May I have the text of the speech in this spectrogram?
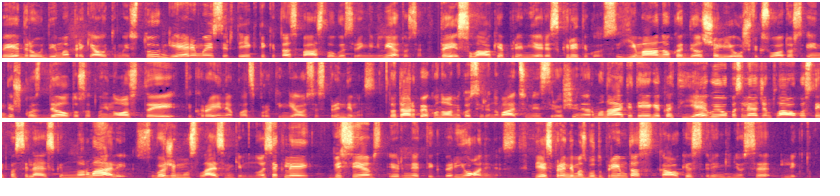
bei draudimą prekiauti maistu, gėrimais ir teikti kitas paslaugas renginių vietose. Tai sulaukė premjerės kritikos. Ji mano, kad dėl šalyje užfiksuotos indiškos deltos atmainos tai tikrai ne pats protingiausias sprendimas. Tuo tarpu ekonomikos ir inovacijų ministrė Aušinė Armonaitė teigia, kad jeigu jau pasileidžiam leidžiam plaukus, tai pasileiskim normaliai. Suvažimus laisvinkim nuosekliai visiems ir ne tik per joninės. Jei sprendimas būtų priimtas, kaukės renginiuose liktų.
